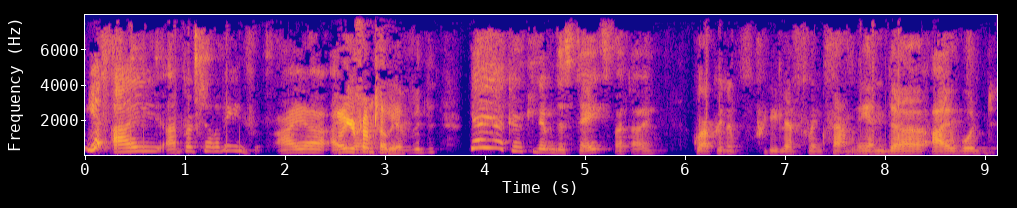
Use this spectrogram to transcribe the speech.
Yeah, I I'm from Tel Aviv. I uh, I Oh, you're from Tel Aviv. in- yeah, yeah. I currently live in the states, but I grew up in a pretty left-wing family, and uh, I would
